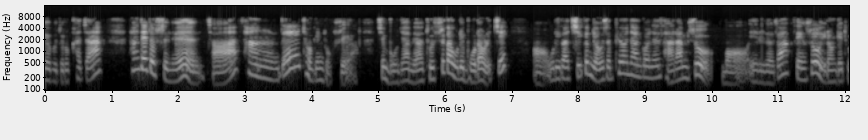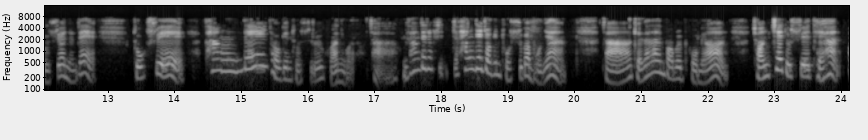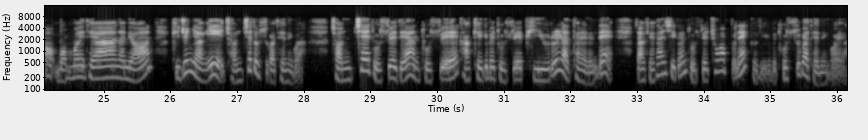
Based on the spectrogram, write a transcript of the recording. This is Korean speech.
공부해 보도록 하자. 상대 도수는 자 상대 적인 도수예요. 지금 뭐냐면 도수가 우리 뭐라 그랬지? 어, 우리가 지금 여기서 표현한 거는 사람 수, 뭐 예를 들어서 학생 수 이런 게 도수였는데 독수의 상대적인 도수를 구하는 거예요. 자, 그럼 상대적, 상대적인 도수가 뭐냐? 자, 계산하는 법을 보면 전체 도수에 대한, 어, 뭐뭐에 대한 하면 기준량이 전체 도수가 되는 거야. 전체 도수에 대한 도수의 각 계급의 도수의 비율을 나타내는데, 자, 계산식은 도수의 총합분의 그 계급의 도수가 되는 거예요.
